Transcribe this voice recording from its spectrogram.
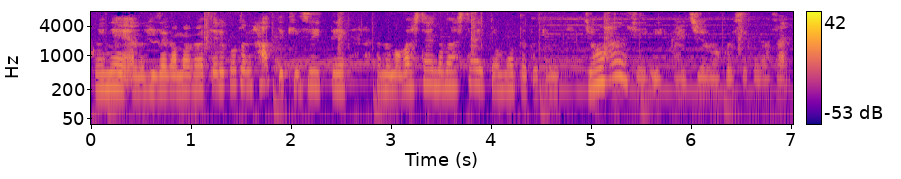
これね、あの、膝が曲がってることにはって気づいて、あの、伸ばしたい伸ばしたいと思った時に、上半身に一回注目してください。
